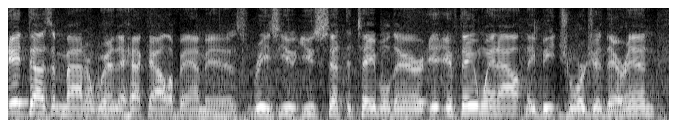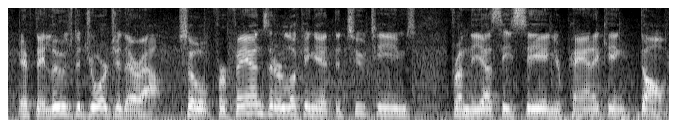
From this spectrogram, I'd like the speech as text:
It doesn't matter where the heck Alabama is. Rece, you, you set the table there. If they went out and they beat Georgia, they're in. If they lose to Georgia, they're out. So for fans that are looking at the two teams from the SEC and you're panicking, don't.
